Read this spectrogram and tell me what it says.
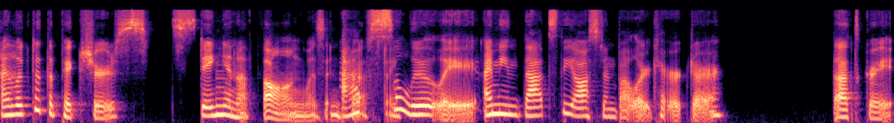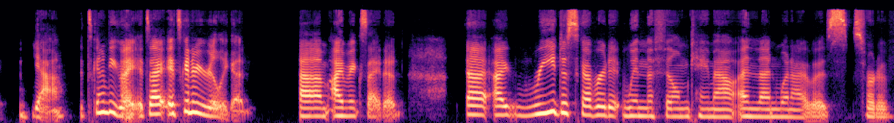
I looked at the pictures. Sting in a thong was interesting. Absolutely. I mean, that's the Austin Butler character. That's great. Yeah, it's gonna be great. I It's it's gonna be really good. Um, I'm excited. Uh, I rediscovered it when the film came out, and then when I was sort of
